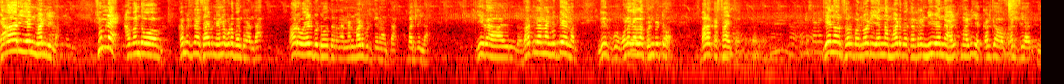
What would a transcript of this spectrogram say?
ಯಾರು ಏನು ಮಾಡಲಿಲ್ಲ. ಸುಮ್ಮನೆ ಒಂದು ಕಮಿಷನರ್ ಸಾಹೇಬ್ ನೆನ್ನೆ ಕೂಡ ಬಂದ್ರು ಅಂದ. ಅವರು ಹೇಳ್ಬಿಟ್ಟು ಹೋದ್ರ ನಾನು ಮಾಡಿಬಿಡ್ತೀನಿ ಅಂತ. ಬರಲಿಲ್ಲ. ಈಗ ರಾತ್ರಿ ಎಲ್ಲ ನಿದ್ದೆ ಇಲ್ಲ. ನೀರು ಒಳಗೆಲ್ಲ ಬಂದ್ಬಿಟ್ಟು ಭಾಳ ಕಷ್ಟ ಆಯಿತು. ಏನೋ ಒಂದು ಸ್ವಲ್ಪ ನೋಡಿ ಏನ ಮಾಡಬೇಕಂದ್ರೆ ನೀವೇನ ಹೆಲ್ಪ್ ಮಾಡಿ ಕಳ್ಸ ಕಳಿಸಿ ಅದನ್ನ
